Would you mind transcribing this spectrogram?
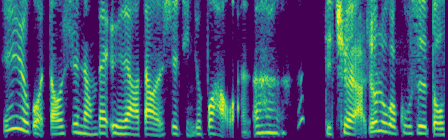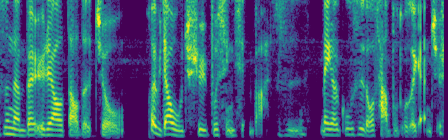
就是如果都是能被预料到的事情，就不好玩了。的确啊，就如果故事都是能被预料到的，就会比较无趣不新鲜吧，就是每个故事都差不多的感觉。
